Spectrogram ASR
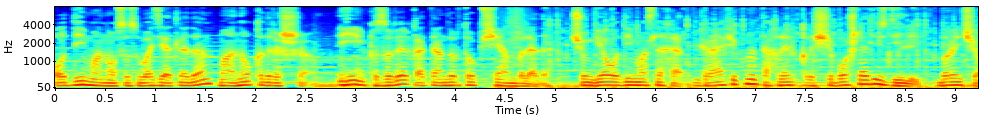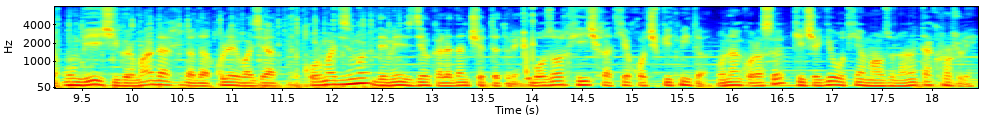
oddiy ma'nosiz vaziyatlardan ma'no qidirishi, eng qizig'i qayerdandir topishi ham biladi. Shunga oddiy maslahat, grafikni tahlil qilishni boshladingiz deylik. Birinchi 15-20 daqiqada qulay vaziyatni ko'rmadingizmi, demak сделкаlardan chetda turing. bozor hech qayerga qochib ketmaydi undan ko'rasi kechagi o'tgan mavzularni takrorlang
